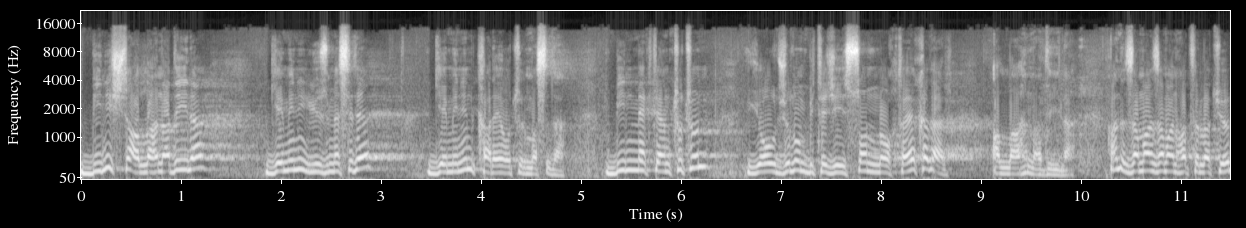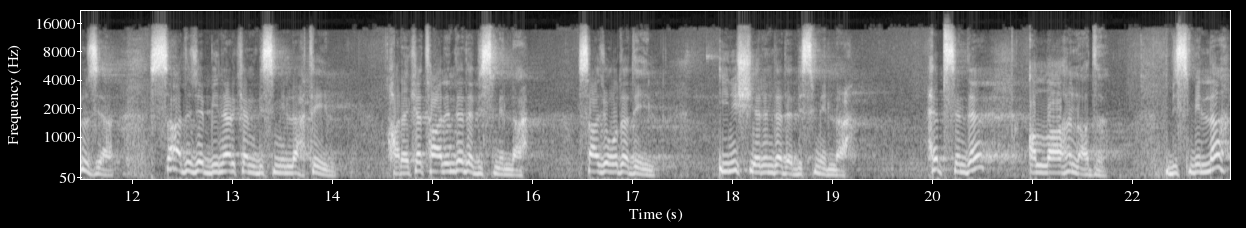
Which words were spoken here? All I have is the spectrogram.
Biniş de Allah'ın adıyla, geminin yüzmesi de, geminin karaya oturması da. Bilmekten tutun, yolculuğun biteceği son noktaya kadar Allah'ın adıyla. Hani zaman zaman hatırlatıyoruz ya, sadece binerken Bismillah değil, hareket halinde de Bismillah. Sadece o da değil, iniş yerinde de Bismillah. Hepsinde Allah'ın adı. Bismillah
